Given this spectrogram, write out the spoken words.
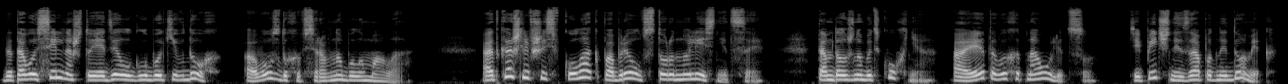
До того сильно, что я делал глубокий вдох, а воздуха все равно было мало. Откашлившись в кулак, побрел в сторону лестницы. Там должна быть кухня, а это выход на улицу. Типичный западный домик.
